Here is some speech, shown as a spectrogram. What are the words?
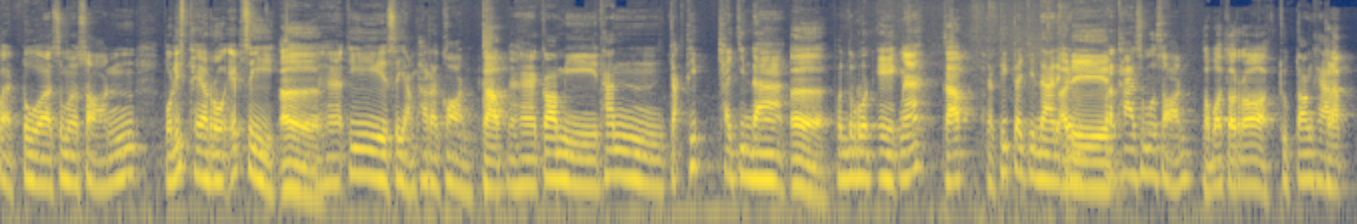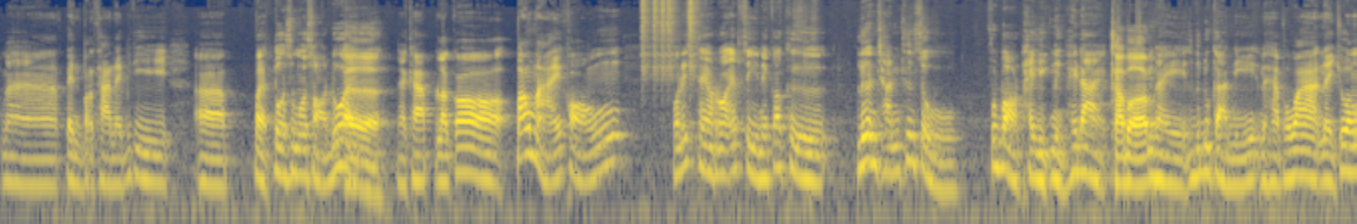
เปิดตัวสโมสรโปลิสเทโร FC เออนะฮะที่สยามพารากอนครับนะฮะก็มีท่านจักรทิพย์ชัยจินดาเออพลตำรวจเอกนะครับจักรทิพย์ชัยจินดาเนี่ยอเป็นดีตประธานสโมสรพบตรถูกต้องครับครับมาเป็นประธานในพิธีเอ่อเปิดตัวสโมสรด้วยเออนะครับแล้วก็เป้าหมายของโปลิสเทโร FC เนี่ยก็คือเลื่อนชั้นขึ้นสู่ ฟุตบอลไทยลีกหนึ่งให้ได้ครับผมในฤดูกาลนี้นะครับเพราะว่าในช่วง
